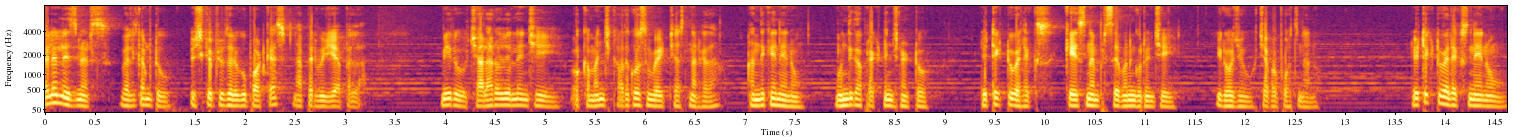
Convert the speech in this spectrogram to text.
హలో లిజనర్స్ వెల్కమ్ టు విష్కెప్ట్ తెలుగు పాడ్కాస్ట్. నా పేరు విజయపల్ల మీరు చాలా రోజుల నుంచి ఒక మంచి కథ కోసం వెయిట్ చేస్తున్నారు కదా? అందుకే నేను ముందుగా ప్రకటించినట్టు detective Alex case number seven గురించి ఈరోజు చెప్పబోతున్నాను. డిటెక్టివ్ ఎలెక్స్ నేను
